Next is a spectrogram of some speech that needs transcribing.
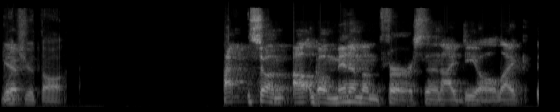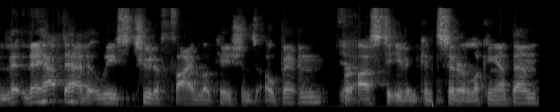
what's yep. your thought? I, so I'll go minimum first and then ideal. Like they have to have at least two to five locations open for yeah. us to even consider looking at them.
